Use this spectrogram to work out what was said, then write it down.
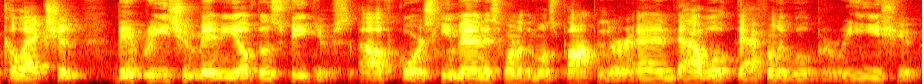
collection, they reissue many of those figures. Uh, of course, He-Man is one of the most popular, and that will definitely will be reissued.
